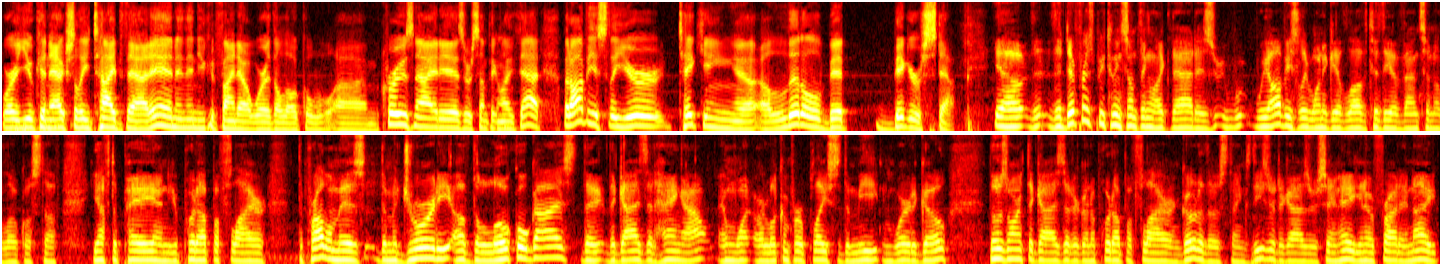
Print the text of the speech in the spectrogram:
where you can actually type that in, and then you can find out where the local um, cruise night is or something like that. But obviously, you're taking a, a little bit bigger step. Yeah, the, the difference between something like that is we obviously want to give love to the events and the local stuff. You have to pay and you put up a flyer. The problem is the majority of the local guys, the, the guys that hang out and want, are looking for places to meet and where to go, those aren't the guys that are going to put up a flyer and go to those things. These are the guys that are saying, hey, you know, Friday night,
